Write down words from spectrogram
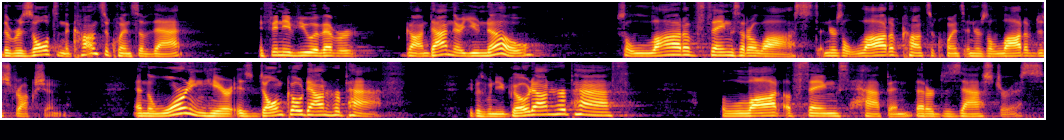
the result and the consequence of that, if any of you have ever gone down there, you know there's a lot of things that are lost, and there's a lot of consequence, and there's a lot of destruction. And the warning here is don't go down her path. Because when you go down her path, a lot of things happen that are disastrous.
